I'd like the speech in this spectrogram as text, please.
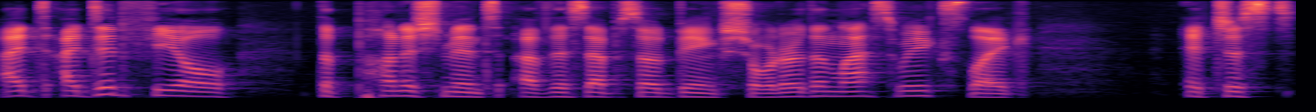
I, I did feel the punishment of this episode being shorter than last week's. Like, it just,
